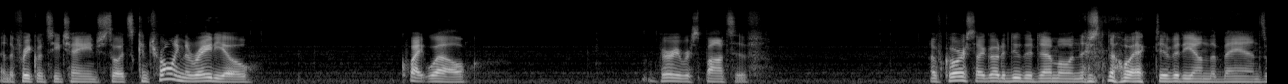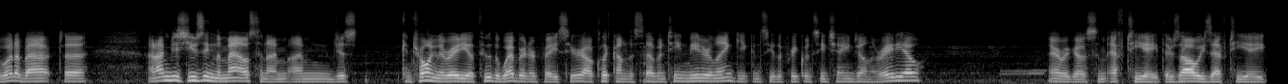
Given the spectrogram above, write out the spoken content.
And the frequency change. So it's controlling the radio quite well. Very responsive. Of course, I go to do the demo and there's no activity on the bands. What about, uh, and I'm just using the mouse and I'm, I'm just controlling the radio through the web interface here. I'll click on the 17 meter link. You can see the frequency change on the radio. There we go, some FT8. There's always FT8.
